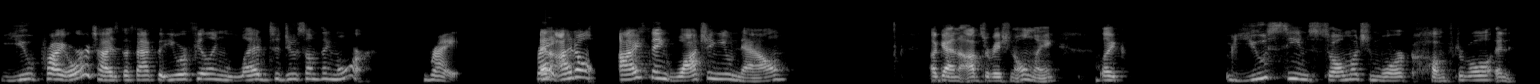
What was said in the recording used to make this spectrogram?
you prioritized the fact that you were feeling led to do something more. Right. Right. And i don't i think watching you now again observation only like you seem so much more comfortable in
